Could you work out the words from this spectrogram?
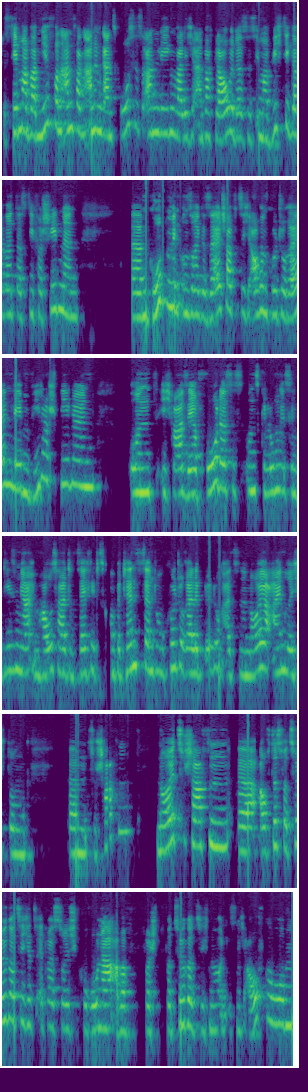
Das Thema war mir von Anfang an ein ganz großes Anliegen, weil ich einfach glaube, dass es immer wichtiger wird, dass die verschiedenen ähm, Gruppen in unserer Gesellschaft sich auch im kulturellen Leben widerspiegeln. Und ich war sehr froh, dass es uns gelungen ist, in diesem Jahr im Haushalt tatsächlich das Kompetenzzentrum kulturelle Bildung als eine neue Einrichtung ähm, zu schaffen, neu zu schaffen. Äh, auch das verzögert sich jetzt etwas durch Corona, aber verzögert sich nur und ist nicht aufgehoben.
